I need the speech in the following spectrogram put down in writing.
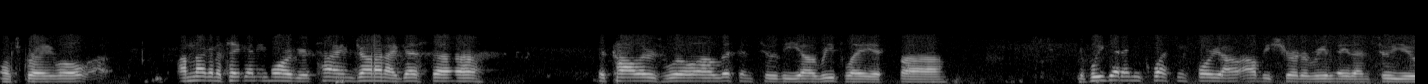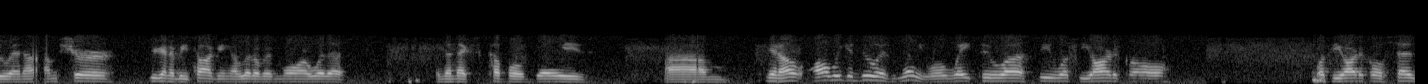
That's great. Well, I'm not going to take any more of your time, John. I guess uh, the callers will uh, listen to the uh, replay if uh, if we get any questions for you, I'll, I'll be sure to relay them to you, and I'm sure you're going to be talking a little bit more with us in the next couple of days. Um, you know, all we could do is wait. We'll wait to uh, see what the article what the article says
